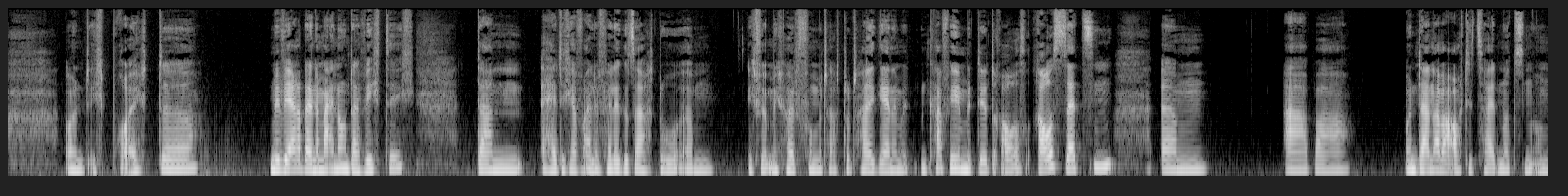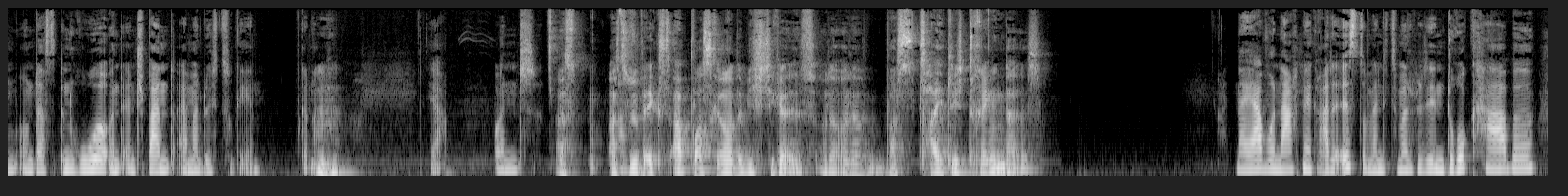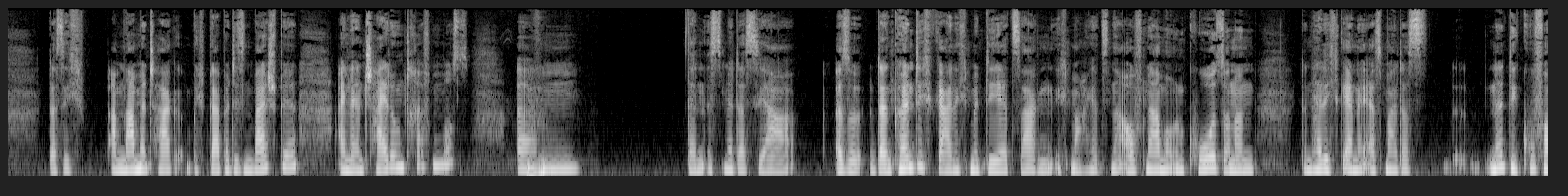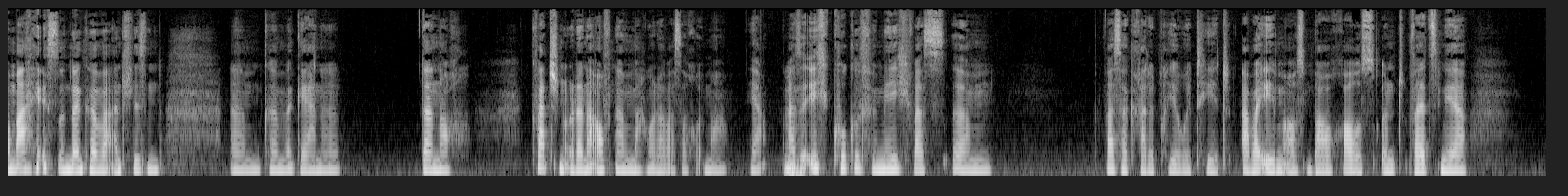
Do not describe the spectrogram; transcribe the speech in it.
Und ich bräuchte, mir wäre deine Meinung da wichtig, dann hätte ich auf alle Fälle gesagt, du, ähm, ich würde mich heute Vormittag total gerne mit einem Kaffee mit dir draus, raussetzen, ähm, aber und dann aber auch die Zeit nutzen, um, um das in Ruhe und entspannt einmal durchzugehen. Genau. Mhm. Und also, also du wächst ab, was gerade wichtiger ist oder, oder was zeitlich drängender ist? Naja, wonach mir gerade ist. Und wenn ich zum Beispiel den Druck habe, dass ich am Nachmittag, ich bleibe bei diesem Beispiel, eine Entscheidung treffen muss, ähm, mhm. dann ist mir das ja, also dann könnte ich gar nicht mit dir jetzt sagen, ich mache jetzt eine Aufnahme und Co., sondern dann hätte ich gerne erstmal das, ne, die Kuh vom Eis und dann können wir anschließend, ähm, können wir gerne dann noch quatschen oder eine Aufnahme machen oder was auch immer. Ja, mhm. also ich gucke für mich, was, ähm, was hat gerade Priorität, aber eben aus dem Bauch raus und weil es mir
